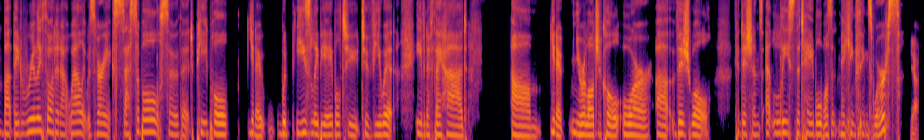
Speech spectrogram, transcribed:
but they'd really thought it out well. It was very accessible so that people, you know, would easily be able to to view it, even if they had, um, you know, neurological or uh, visual conditions. At least the table wasn't making things worse. Yeah.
